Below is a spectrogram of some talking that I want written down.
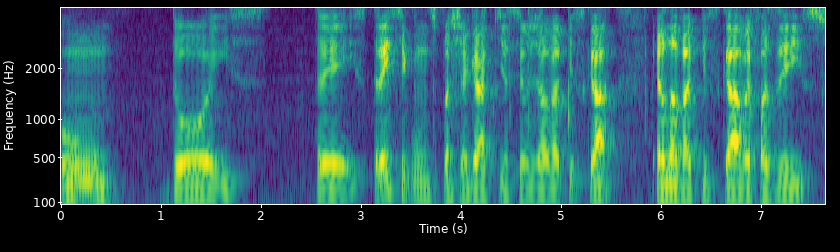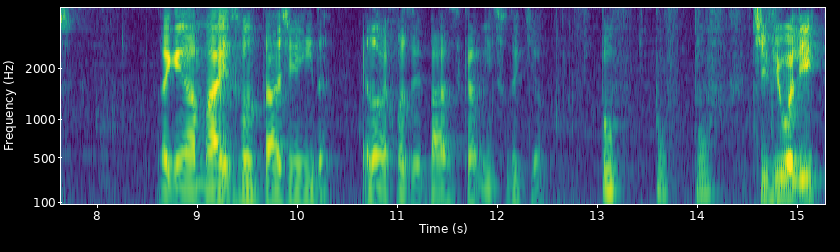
Um, dois, três. Três segundos para chegar aqui, assim, onde ela vai piscar. Ela vai piscar, vai fazer isso. Vai ganhar mais vantagem ainda. Ela vai fazer basicamente isso daqui, ó. Puf, puf, puf. Te viu ali,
